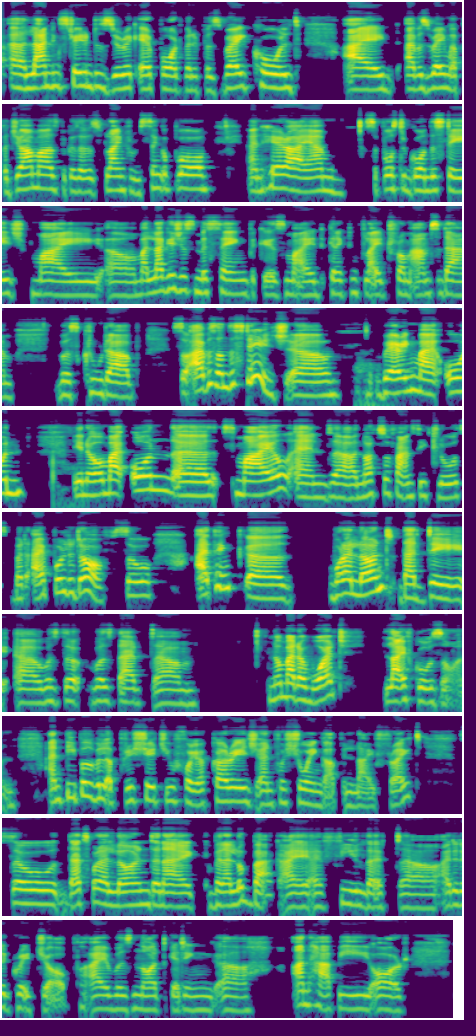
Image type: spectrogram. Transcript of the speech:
uh, landing straight into Zurich airport when it was very cold. I I was wearing my pajamas because I was flying from Singapore, and here I am supposed to go on the stage. My uh, my luggage is missing because my connecting flight from Amsterdam was screwed up. So I was on the stage uh, wearing my own, you know, my own uh, smile and uh, not so fancy clothes, but I pulled it off. So I think uh, what I learned that day uh, was the was that um, no matter what life goes on. And people will appreciate you for your courage and for showing up in life right? So that's what i learned. And i when i look back i, I feel that uh, i did a great job. I was not getting uh, unhappy or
